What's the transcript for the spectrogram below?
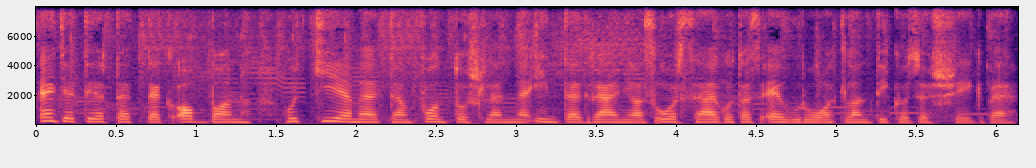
Egyetértettek abban, hogy kiemelten fontos lenne integrálni az országot az euróatlanti közösségbe.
